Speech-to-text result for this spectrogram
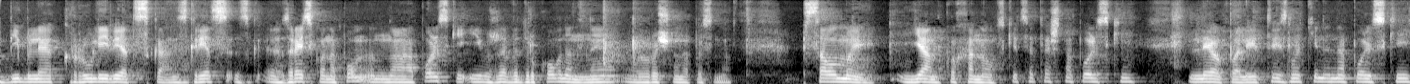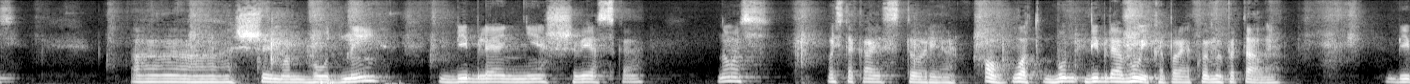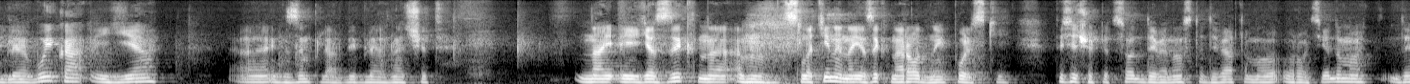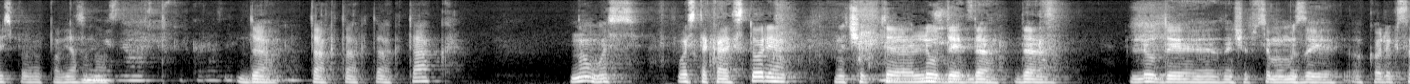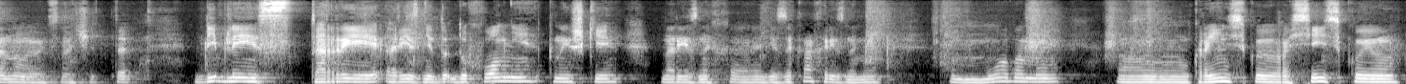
Біблія Крулівецька з, грец, з, з грецького на, на польський і вже видрукована, не ручно написано. Псалми Ян Кохановський, це теж на польський. Леополіти з латини на польський. Шимон Будний. Біблія не шведська. Ну, ось, ось така історія. О, от Біблія Вуйка, про яку ми питали. Біблія Вуйка є е, екземпляр. Біблія, значить, на язик на, з латини на язик народний польський. 1599 році. Я думаю, десь по- пов'язано. Не знала, что столько разных. Да, так, так, так, так. Ну, ось, ось така історія. Значить, е, люди, да, да, люди, значить, в цьому музеї колекціонують, значить, Біблії, старі різні духовні книжки на різних е, язиках, різними мовами, е, українською, російською,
